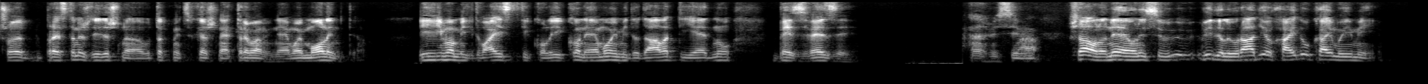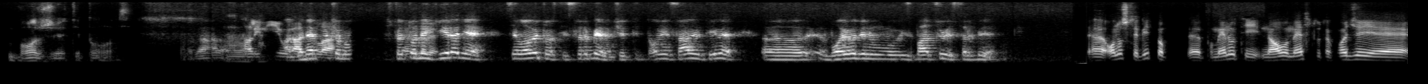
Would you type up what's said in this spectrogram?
čovjek, prestaneš da ideš na utakmice, kažeš ne treba mi, nemoj, molim te. I imam ih 20 i koliko, nemoj mi dodavati jednu bez veze. Znaš, mislim, A. šta ono, ne, oni su vidjeli uradio Hajduk, ajmo i mi. Bože ti pomozi. Da, da. Ali nije uradila... Da ne pričamo što je to negiranje celovitosti Srbije, znači oni samim time uh, Vojvodinu izbacuju iz Srbije. E, ono što je bitno e, pomenuti na ovom mestu takođe je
